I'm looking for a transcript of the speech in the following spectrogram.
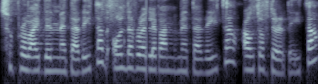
to provide the metadata, all the relevant metadata out of their data,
